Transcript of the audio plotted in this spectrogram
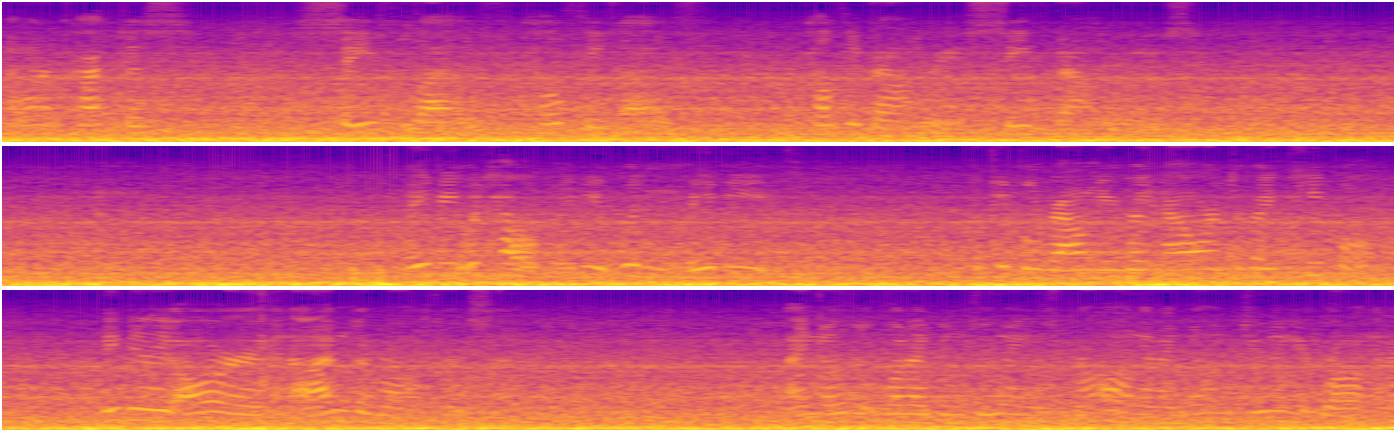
I want to practice safe love, healthy love, healthy boundaries, safe boundaries. And help. Maybe it wouldn't. Maybe the people around me right now aren't the right people. Maybe they are, and I'm the wrong person. I know that what I've been doing is wrong, and I know I'm doing it wrong, and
